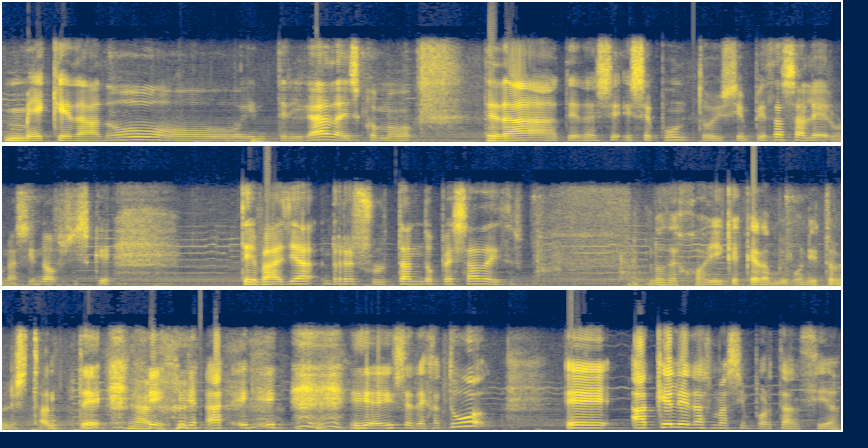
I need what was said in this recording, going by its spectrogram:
me he quedado intrigada. Es como te da, te da ese, ese punto. Y si empiezas a leer una sinopsis que te vaya resultando pesada y dices, lo dejo ahí, que queda muy bonito en el estante. Y, ahí, se deja. ¿Tú eh, a qué le das más importancia?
